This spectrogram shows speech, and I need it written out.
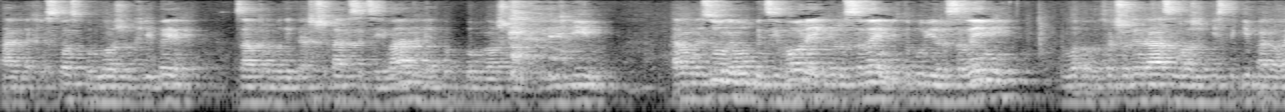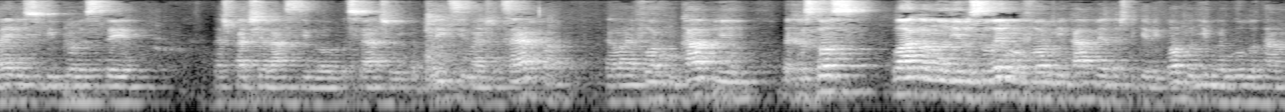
так, де Христос помножив хліби. Завтра буде якраз читатися це Євангеліє по помноженню хлібів. Там внизу не мов би ці гори, як Єрусалимі. Хто був в Єрусалимі, хоч один раз може якісь такі паралелі собі провести. Теж перший раз ці було посвячені каплиці, майже церква, яка має форму каплі, де Христос плакав над Єрусалимом у формі каплі, теж таке вікно подібне було там.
